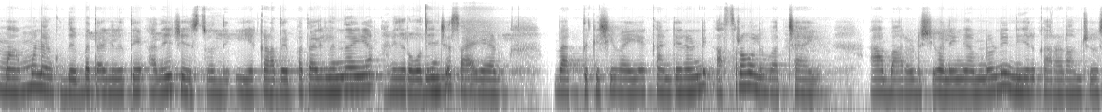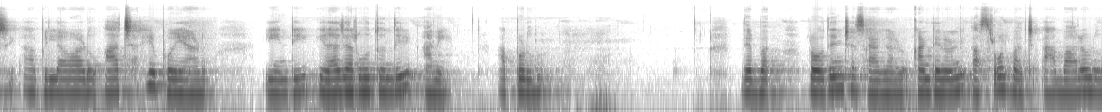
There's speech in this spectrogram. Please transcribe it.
మా అమ్మ నాకు దెబ్బ తగిలితే అదే చేస్తుంది. ఎక్కడ దెబ్బ తగిలిందయ్యా? అని రోధించసాగాడు. భక్తికి శివయ్య కంటి నుండి అశ్రవులు వచ్చాయి. ఆ బాలుడు శివలింగం నుండి నీరు కారడం చూసి ఆ పిల్లవాడు ఆశ్చర్యపోయాడు. ఏంటి? ఇలా జరుగుతుంది? అని. అప్పుడు దెబ్బ రోధించసాగాడు. కంటి నుండి అశ్రువులు వచ్చి ఆ బాలుడు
